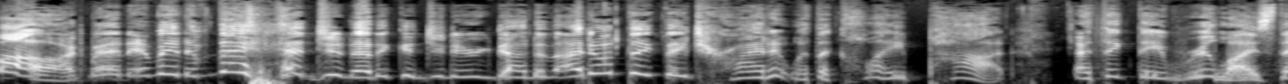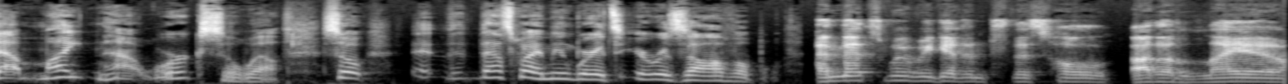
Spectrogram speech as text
fuck, man. I mean, if they had genetic engineering down to that, I don't think they tried it with a clay pot. I think they realized that might not work so well. So uh, that's why I mean where it's irresolvable. And that's where we get into this whole other layer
